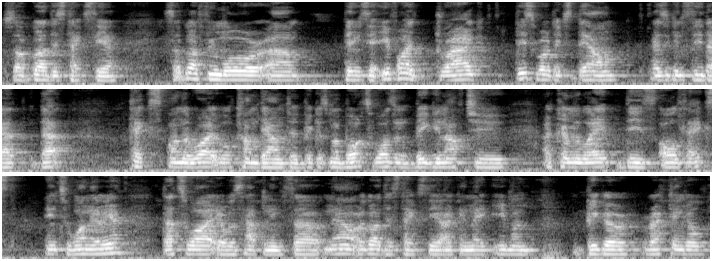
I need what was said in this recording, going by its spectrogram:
so I've got this text here. So I've got a few more um, things here. If I drag this vertex down, as you can see that that text on the right will come down to it because my box wasn't big enough to accumulate this all text into one area that's why it was happening so now I got this text here I can make even bigger rectangle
